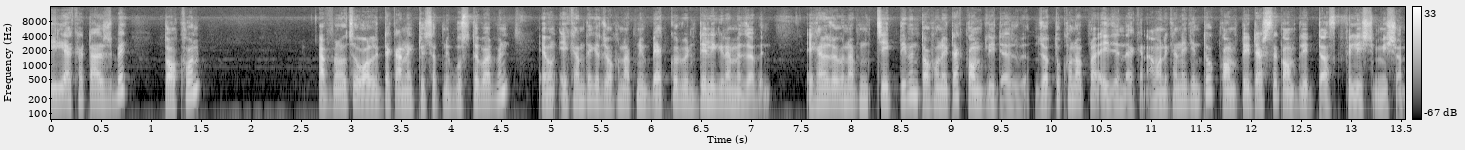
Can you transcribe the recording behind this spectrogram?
এই লেখাটা আসবে, তখন আপনার হচ্ছে ওয়ালেটটা কানেক্ট হয়েছে, আপনি বুঝতে পারবেন এবং এখান থেকে যখন আপনি ব্যাক করবেন টেলিগ্রামে যাবেন। এখানে যখন আপনি চেক দিবেন, তখন এটা কমপ্লিট আসবে। যতক্ষণ আপনার, এই যে দেখেন, আমার এখানে কিন্তু কমপ্লিট আসছে কমপ্লিট টাস্ক ফিলিশ মিশন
